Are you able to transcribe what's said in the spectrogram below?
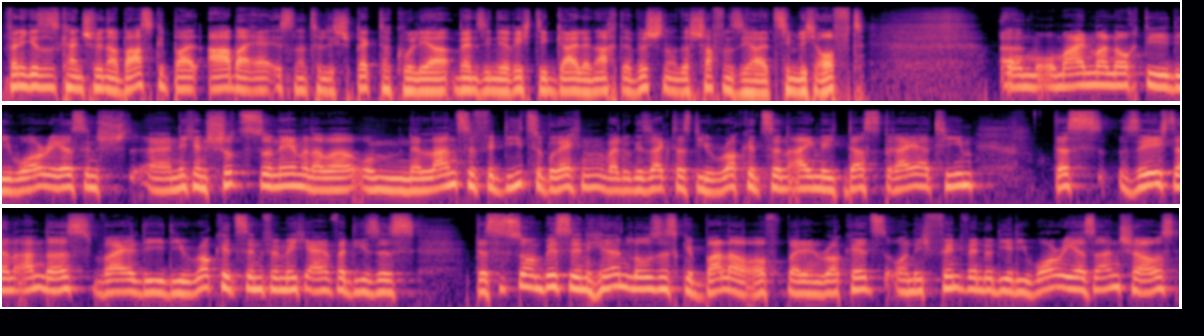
Finde ich, ist es kein schöner Basketball, aber er ist natürlich spektakulär, wenn sie eine richtig geile Nacht erwischen und das schaffen sie halt ziemlich oft. Um, um einmal noch die, die Warriors in, äh, nicht in Schutz zu nehmen, aber um eine Lanze für die zu brechen, weil du gesagt hast, die Rockets sind eigentlich das Dreier-Team. Das sehe ich dann anders, weil die, die Rockets sind für mich einfach dieses, das ist so ein bisschen hirnloses Geballer oft bei den Rockets. Und ich finde, wenn du dir die Warriors anschaust,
